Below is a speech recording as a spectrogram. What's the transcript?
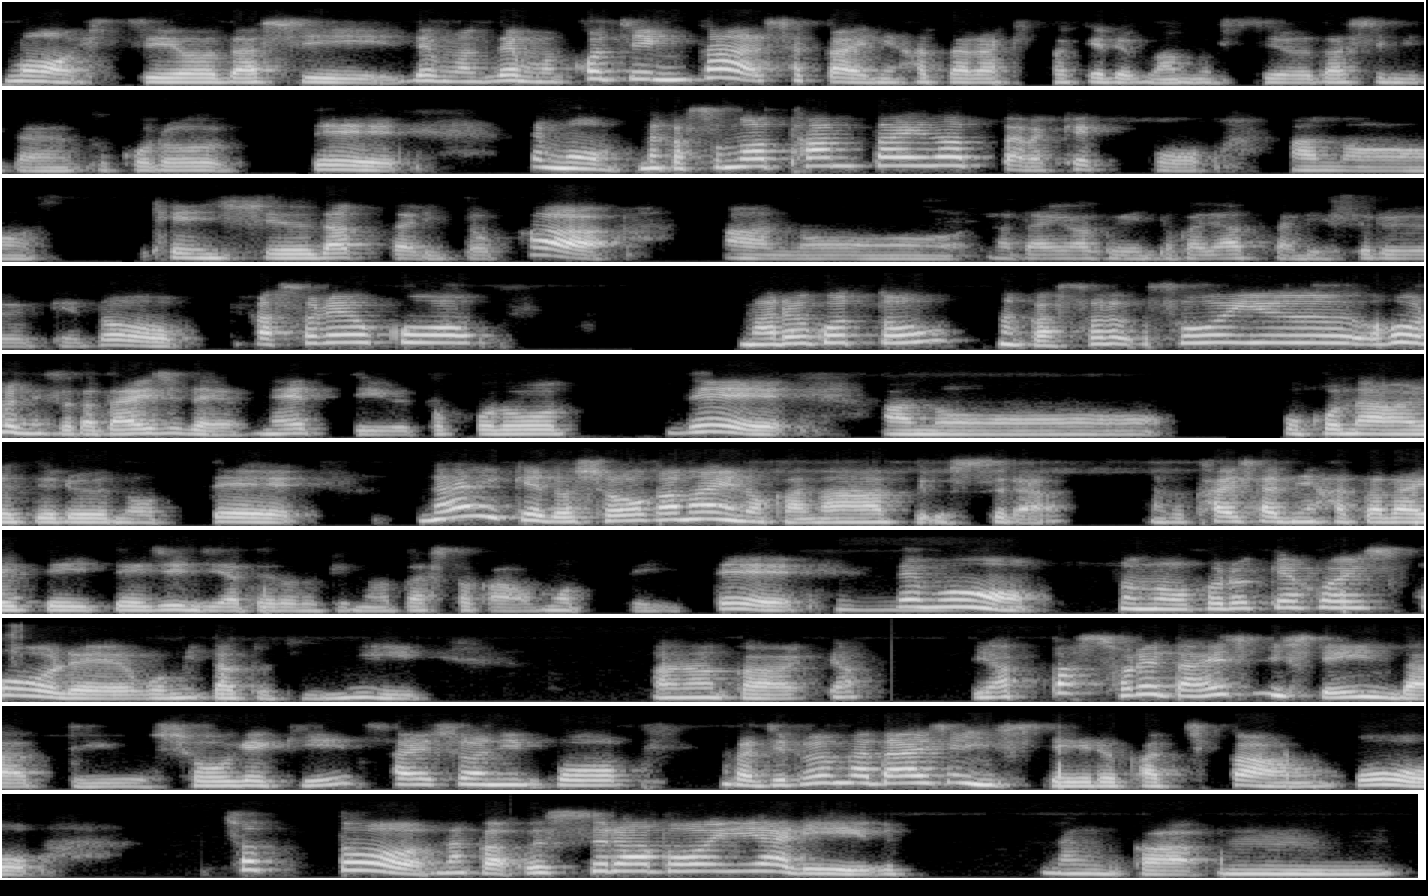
も必要だし、でも、でも個人が社会に働きかける場も必要だし、みたいなところで、でも、なんかその単体だったら結構、あの、研修だったりとか、あの、大学院とかであったりするけど、それをこう、丸ごと、なんかそそういうホールネスが大事だよねっていうところで、あの行われてるのって、ないけどしょうがないのかなってうっすら、なんか会社に働いていて、人事やってた時の私とか思っていて、でも、そのフォルケホイスコーレを見たときに、あ、なんかや、やっぱそれ大事にしていいんだっていう衝撃、最初にこう、なんか自分が大事にしている価値観を、ちょっとなんかうっすらぼんやり、なんか、うん、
